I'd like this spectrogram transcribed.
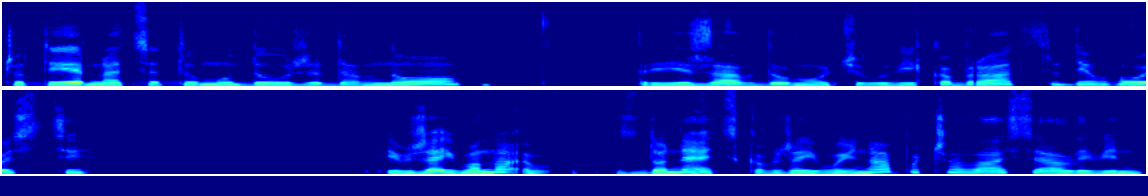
14-му, дуже давно, приїжджав до чоловіка брат сюди в гості. І вже й вона з Донецька, вже й війна почалася, але він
